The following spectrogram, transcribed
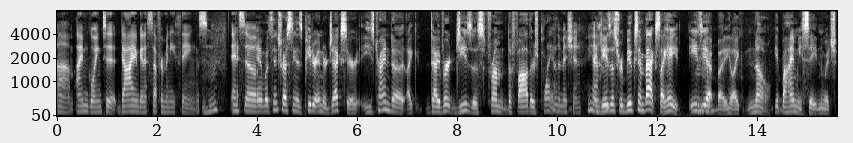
um, I'm going to die I'm going to suffer many things and so Mm-hmm. And what's interesting is Peter interjects here. He's trying to like divert Jesus from the Father's plan. the mission yeah Mm-hmm. And Jesus rebukes him back. It's like, hey, easy up, buddy. Like, no, get behind me, Satan. Which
